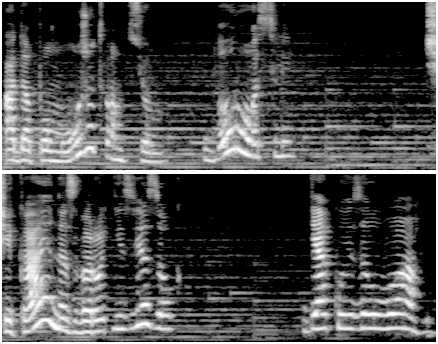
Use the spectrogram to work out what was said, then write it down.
а допоможуть вам цьому дорослі. Чекаю на зворотній зв'язок. Дякую за увагу!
